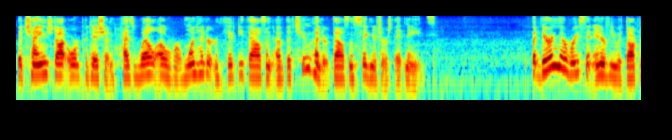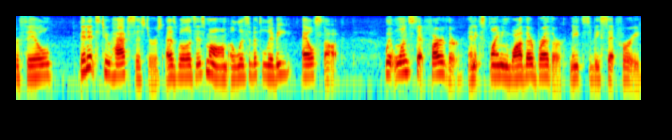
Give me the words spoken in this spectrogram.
the Change.org petition has well over 150,000 of the 200,000 signatures it needs. But during their recent interview with Dr. Phil, Bennett's two half sisters, as well as his mom, Elizabeth Libby Elstock, went one step further in explaining why their brother needs to be set free.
